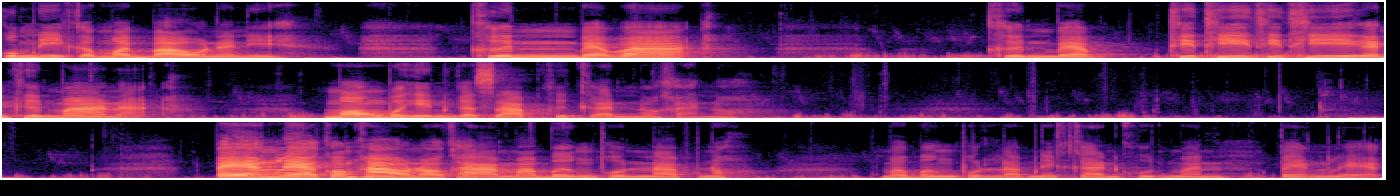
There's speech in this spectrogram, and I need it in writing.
กลุ่มนี้ก็ไม่เบานะนี่ ขึ้นแบบว่า ขึ้นแบบทีทีทีทีกันขึ้นมาน่ะ มองบ่เห็นกระซับคือกันเนาะค่ะเนาะแปลงแรกของเฮาเนาะค่ะ มาเบิ่งผลลัพธ์เนาะมาเบิ่งผลลัพธ์ในการขุดมันแปลงแรก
